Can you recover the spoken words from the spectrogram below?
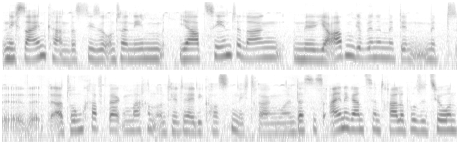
nicht sein kann, dass diese Unternehmen jahrzehntelang Milliardengewinne mit, den, mit äh, Atomkraftwerken machen und hinterher die Kosten nicht tragen wollen. Das ist eine ganz zentrale Position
